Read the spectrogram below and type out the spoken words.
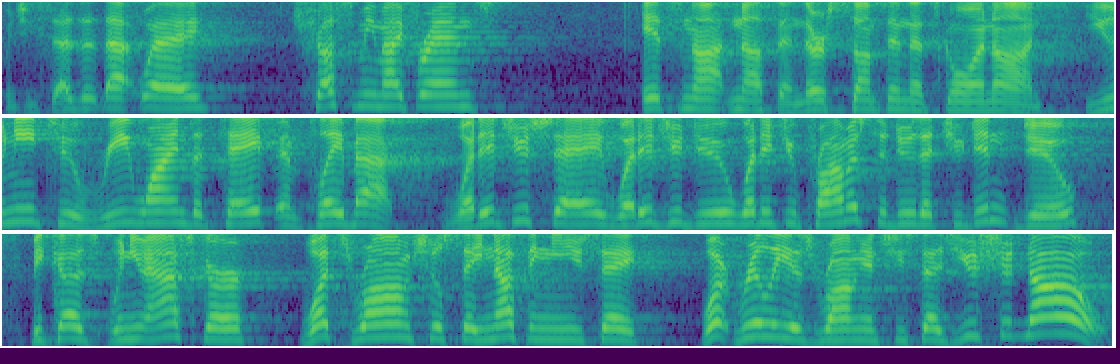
When she says it that way, trust me, my friends, it's not nothing. There's something that's going on. You need to rewind the tape and play back. What did you say? What did you do? What did you promise to do that you didn't do? Because when you ask her, What's wrong? she'll say nothing. And you say, What really is wrong? And she says, You should know.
